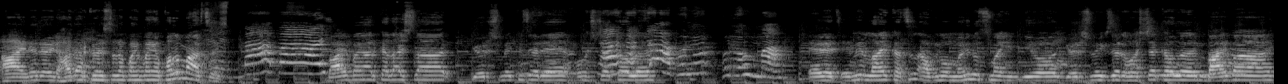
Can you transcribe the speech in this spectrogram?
Aynen öyle. Hadi arkadaşlara bay bay yapalım mı artık? Bye bye. Bay bay arkadaşlar. Görüşmek üzere. Hoşça kalın. Abone olmam. Evet Emir like atın abone olmayı unutmayın diyor. Görüşmek üzere. Hoşça kalın. Bay bay.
